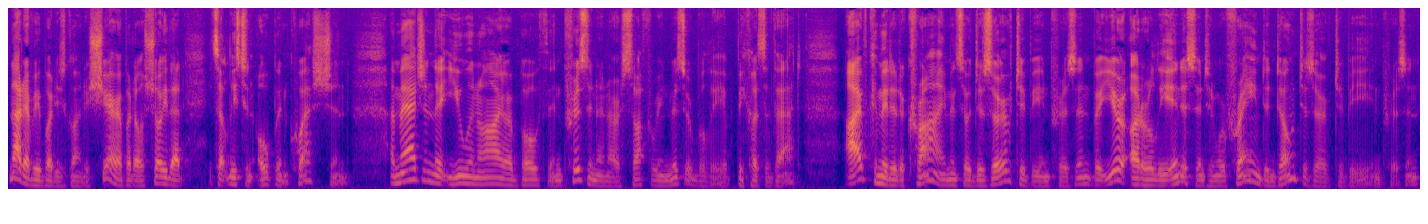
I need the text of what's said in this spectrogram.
not everybody's going to share, but I'll show you that it's at least an open question. Imagine that you and I are both in prison and are suffering miserably because of that. I've committed a crime and so deserve to be in prison, but you're utterly innocent and were framed and don't deserve to be in prison.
